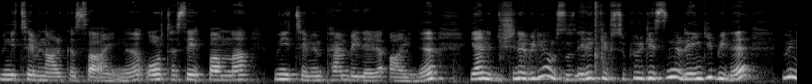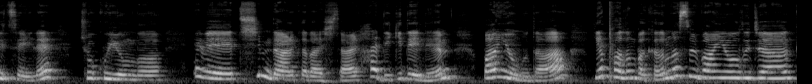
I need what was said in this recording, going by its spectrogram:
ünitemin arkası aynı. Orta sehpamla ünitemin pembeleri aynı. Yani düşünebiliyor musunuz? Elektrik süpürgesinin rengi bile üniteyle çok uyumlu. Evet şimdi arkadaşlar hadi gidelim. Banyomu da yapalım bakalım nasıl bir banyo olacak.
